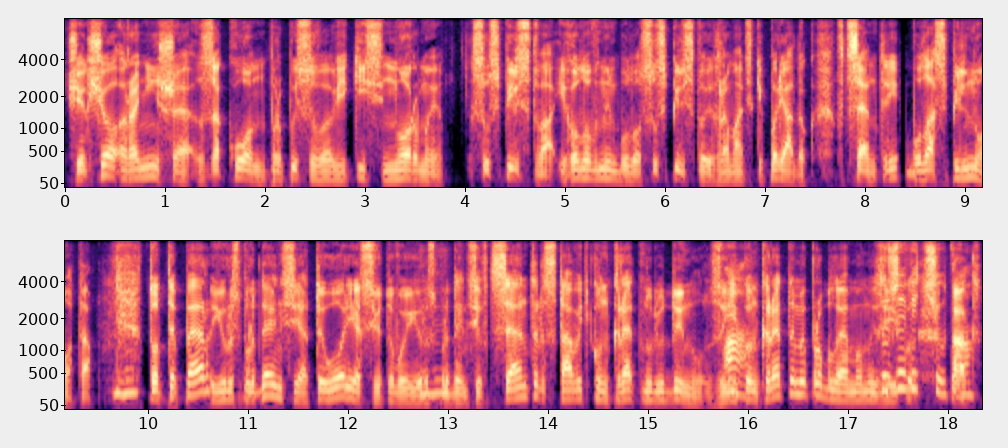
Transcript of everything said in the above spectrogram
Що якщо раніше закон прописував якісь норми суспільства, і головним було суспільство і громадський порядок в центрі була спільнота. Mm-hmm. То тепер юриспруденція, теорія світової юриспруденції mm-hmm. в центр ставить конкретну людину з її а, конкретними проблемами. Дуже з її... відчутно. Так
